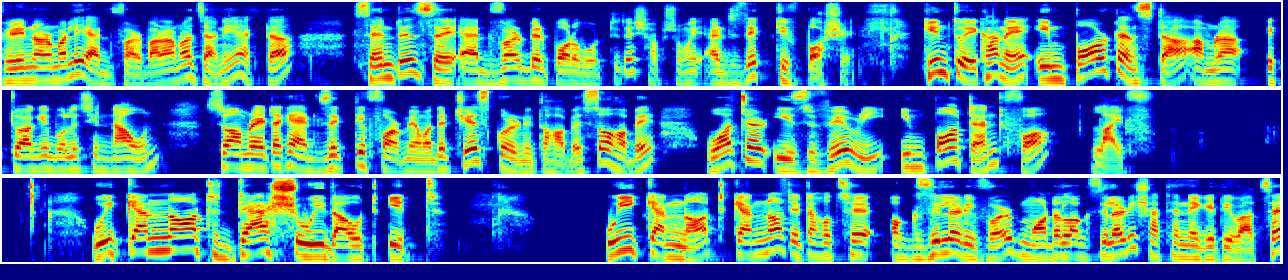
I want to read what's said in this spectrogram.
very normally adverb আর আমরা জানি একটা সেন্টেন্সে অ্যাডভার্বের পরবর্তীতে সবসময় অ্যাডজেক্টিভ বসে। কিন্তু এখানে ইম্পর্টেন্সটা আমরা একটু আগে বলেছি নাউন সো আমরা এটাকে অ্যাডজেক্টিভ ফর্মে আমাদের চেস করে নিতে হবে। সো হবে water is very important for life we can not dash without it we can not can not এটা হচ্ছে অক্সিলারি ভার্ব মডেল অক্সিলারি সাথে নেগেটিভ আছে।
